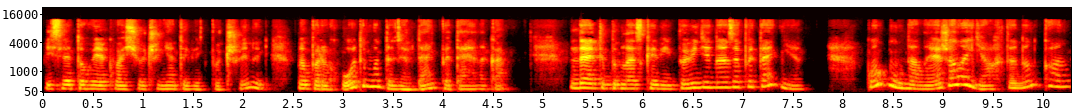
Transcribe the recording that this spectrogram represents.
Після того, як ваші оченята відпочинуть, ми переходимо до завдань питайлика. Дайте, будь ласка, відповіді на запитання. Кому належала яхта Дункан?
